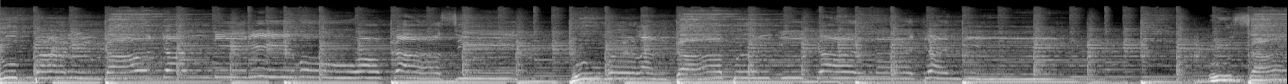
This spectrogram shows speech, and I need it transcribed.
Untuk meninggalkan dirimu oh kasih. Ku melangkah pergi karena janji. Usai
